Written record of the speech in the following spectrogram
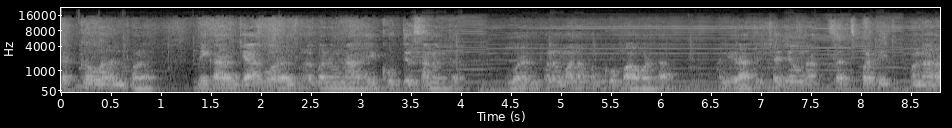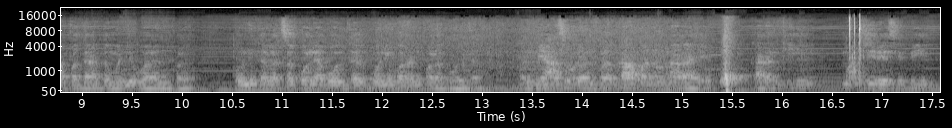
चक्क वरणफळ मी कारण की आज वरणफळ बनवणार आहे खूप दिवसानंतर. वरणफळ मला पण खूप आवडतात. आणि रात्रीच्या जेवणात चटपटीत होणारा पदार्थ म्हणजे वरणफळ कोणी त्याला चकोल्या बोलतं कोणी वरणफळ बोलतं. पण मी आज वरणफळ का बनवणार आहे? कारण की माझी रेसिपी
